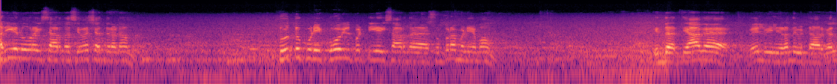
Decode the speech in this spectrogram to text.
அரியலூரை சார்ந்த சிவச்சந்திரனும் தூத்துக்குடி கோவில்பட்டியை சார்ந்த சுப்பிரமணியமும் இந்த தியாக வேள்வியில் இறந்து விட்டார்கள்.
